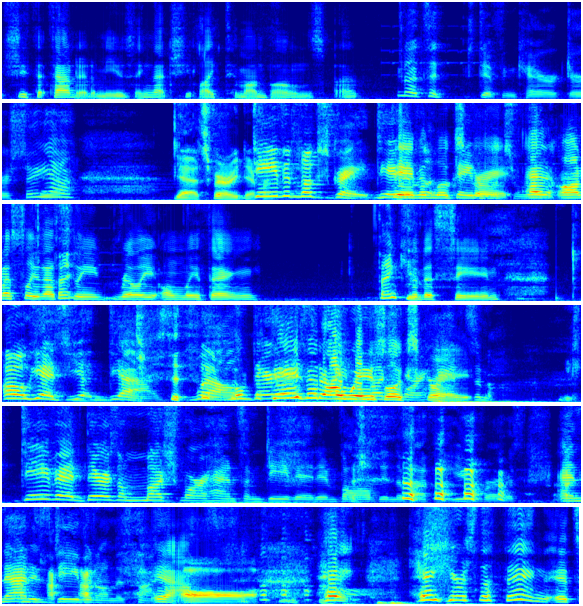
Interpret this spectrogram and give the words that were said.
she th- found it amusing that she liked him on Bones. But That's a different character. So yeah, yeah, it's very different. David looks great. David, David, loo- looks David great, looks really and great. honestly, that's Thank- the really only thing Thank you for you. this scene. Oh yes, yeah, yeah. Well, Well, there David is always looks great. handsome- David, there's a much more handsome David involved in the Buffy universe, and that is David on this podcast. Yeah. Aw. Hey, hey, here's the thing. It's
